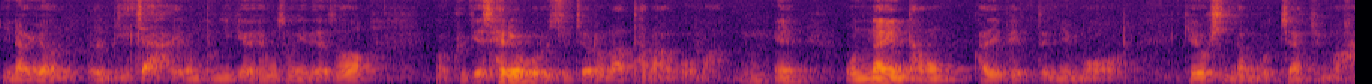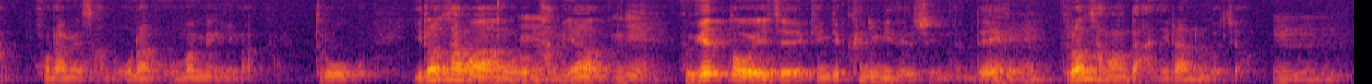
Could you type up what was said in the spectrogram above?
이낙연을 밀자 이런 분위기가 형성이 돼서 어, 그게 세력으로 실제로 나타나고 막 음. 예? 온라인 당원 가입했더니 뭐 개혁신당 못지않게 뭐 한, 호남에서 한 5만, 5만 명이 막 들어오고 이런 상황으로 음. 가면 예. 그게 또 이제 굉장히 큰 힘이 될 수 있는데 네. 그런 상황도 아니라는 거죠. 음.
